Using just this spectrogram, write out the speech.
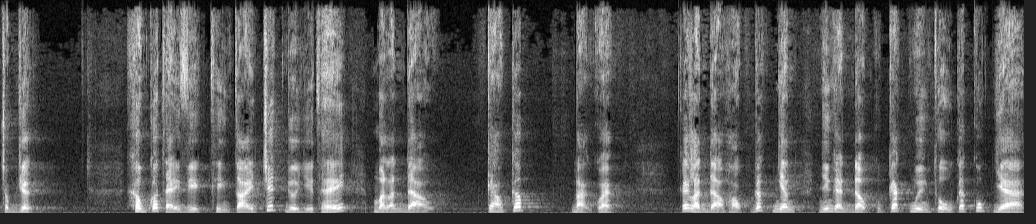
trong dân. Không có thể việc thiên tai chết người như thế mà lãnh đạo cao cấp bàn quan. Các lãnh đạo học rất nhanh những hành động của các nguyên thủ các quốc gia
